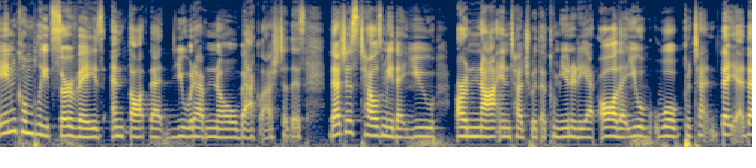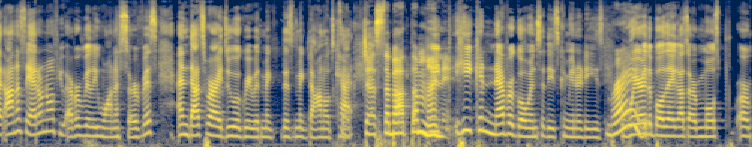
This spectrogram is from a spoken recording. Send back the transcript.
incomplete surveys and thought that you would have no backlash to this. That just tells me that you are not in touch with a community at all that you will pretend that that honestly I don't know if you ever really want a service and that's where I do agree with Mc, this McDonald's cat. Just about the money. he can never go into these communities where the bodegas are most are,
